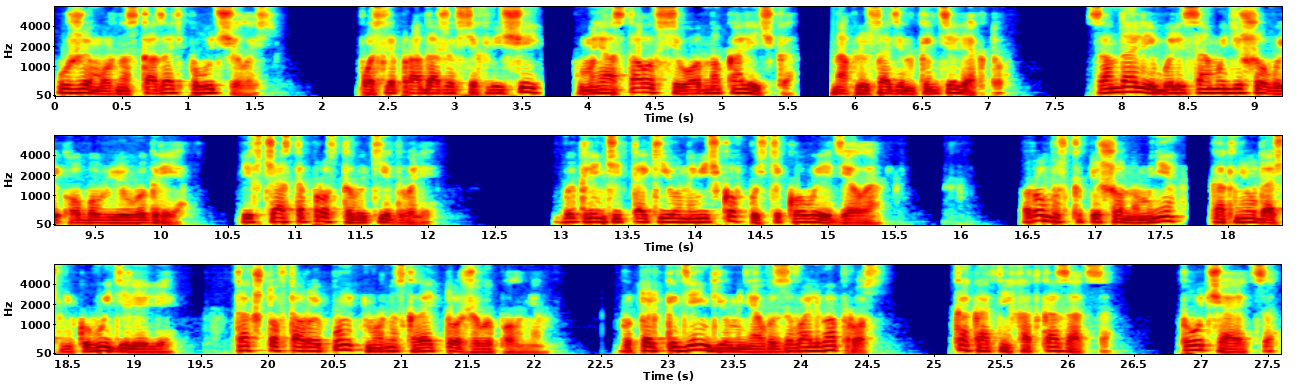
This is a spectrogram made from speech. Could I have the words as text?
уже, можно сказать, получилось. После продажи всех вещей у меня осталось всего одно колечко на плюс один к интеллекту. Сандалии были самой дешевой обувью в игре. Их часто просто выкидывали. Выклинчить такие у новичков пустяковое дело. Робу с капюшоном мне, как неудачнику, выделили, так что второй пункт, можно сказать, тоже выполнен. Вот только деньги у меня вызывали вопрос. Как от них отказаться? Получается,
